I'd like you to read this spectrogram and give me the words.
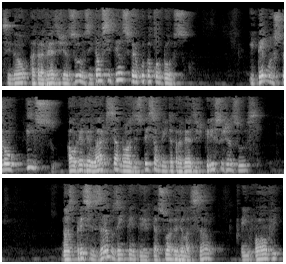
senão através de Jesus. Então, se Deus se preocupa conosco e demonstrou isso ao revelar-se a nós, especialmente através de Cristo Jesus, nós precisamos entender que a sua revelação envolve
